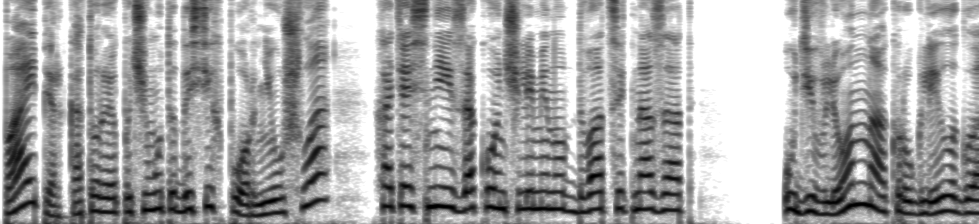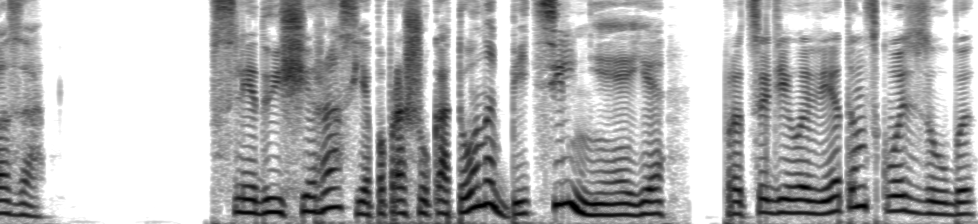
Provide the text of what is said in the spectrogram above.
Пайпер, которая почему-то до сих пор не ушла, хотя с ней закончили минут двадцать назад, удивленно округлила глаза. «В следующий раз я попрошу Катона бить сильнее», — процедила Ветон сквозь зубы.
